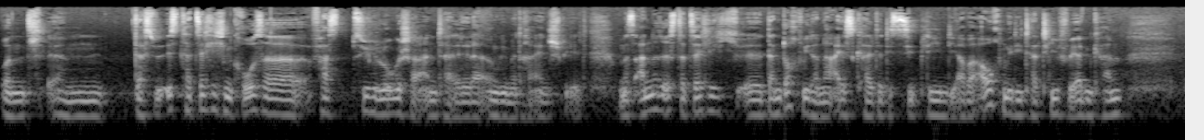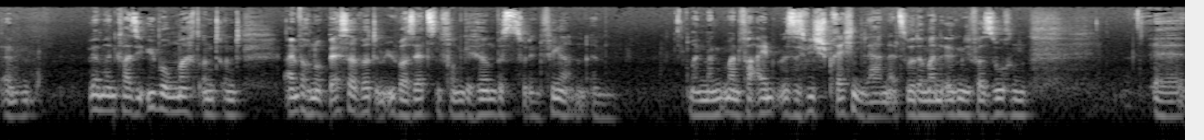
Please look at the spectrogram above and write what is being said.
Und ähm, das ist tatsächlich ein großer, fast psychologischer Anteil, der da irgendwie mit reinspielt. Und das andere ist tatsächlich äh, dann doch wieder eine eiskalte Disziplin, die aber auch meditativ werden kann, ähm, wenn man quasi Übungen macht und, und einfach nur besser wird im Übersetzen vom Gehirn bis zu den Fingern. Ähm, man, man, man vereint, es ist wie Sprechen lernen, als würde man irgendwie versuchen, äh,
